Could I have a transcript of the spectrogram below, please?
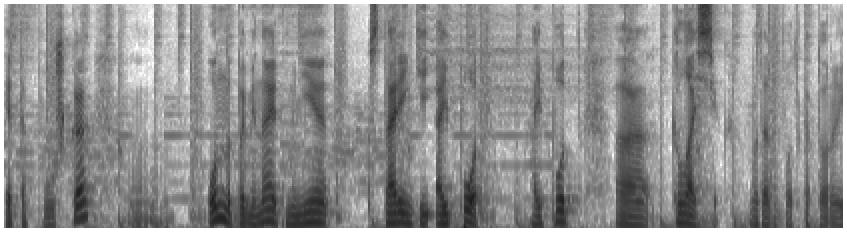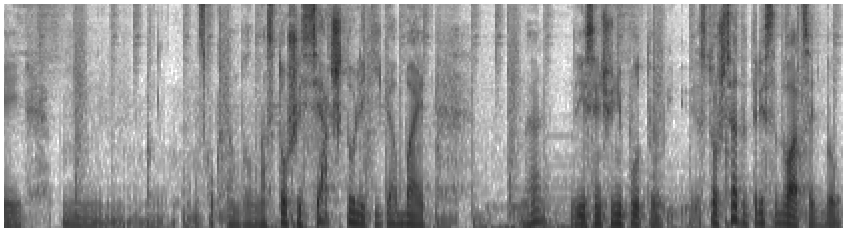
Это пушка. Э, он напоминает мне старенький iPod iPod э, Classic, вот этот вот, который, сколько там был, на 160 что ли гигабайт, да? если я ничего не путаю, 160 и 320 был.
